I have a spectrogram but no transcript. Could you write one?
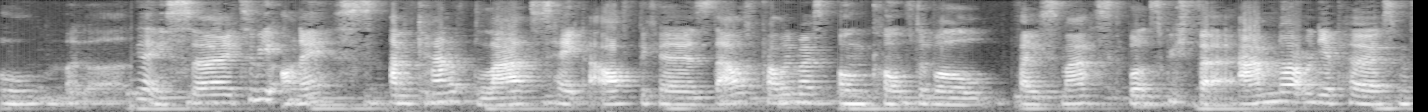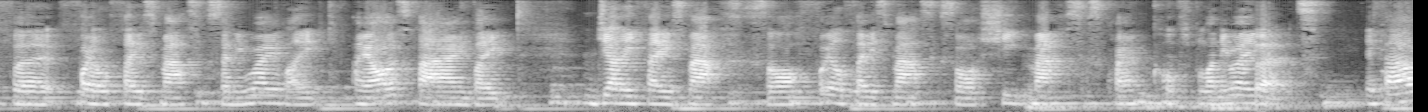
Oh my god. Okay, so to be honest, I'm kind of glad to take that off because that was probably the most uncomfortable face mask. But to be fair, I'm not really a person for foil face masks anyway. Like, I always find like jelly face masks or foil face masks or sheet masks quite uncomfortable anyway. But if I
